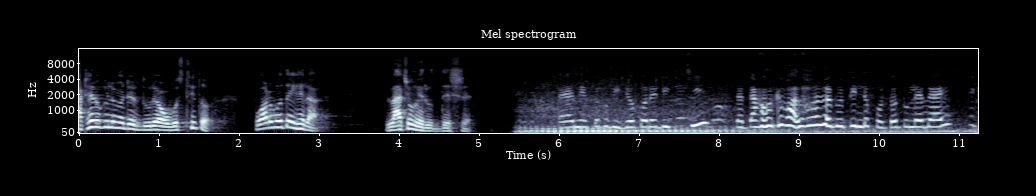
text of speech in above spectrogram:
আঠেরো কিলোমিটার দূরে অবস্থিত পর্বতে ঘেরা লাচংয়ের উদ্দেশ্যে। তাই আমি একটু ভিডিও করে দিচ্ছি যাতে আমাকে ভালো ভালো দু তিনটে ফটো তুলে দেয়। ঠিক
